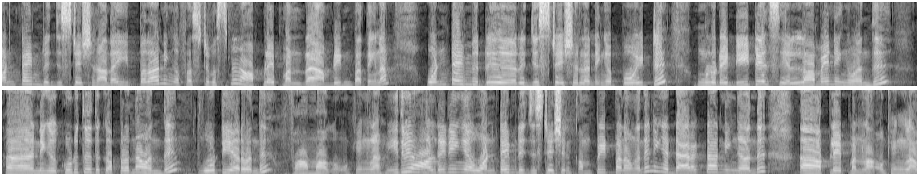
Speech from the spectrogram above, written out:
ஒன் டைம் ரெஜிஸ்ட்ரேஷன் அதான் இப்போ தான் நீங்கள் ஃபஸ்ட்டு ஃபஸ்ட்டு நான் அப்ளை பண்ணுறேன் அப்படின்னு பார்த்தீங்கன்னா ஒன் டைம் ரெஜிஸ்ட்ரேஷனில் நீங்கள் போயிட்டு உங்களுடைய டீட்டெயில்ஸ் எல்லாமே நீங்கள் வந்து நீங்கள் கொடுத்ததுக்கப்புறம் தான் வந்து ஓடிஆர் வந்து ஃபார்ம் ஆகும். ஓகேங்களா இதுவே ஆல்ரெடி நீங்கள் ஒன் டைம் ரிஜிஸ்ட்ரேஷன் கம்ப்ளீட் பண்ணவங்க வந்து நீங்கள் டேரெக்டாக நீங்கள் வந்து அப்ளை பண்ணலாம். ஓகேங்களா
